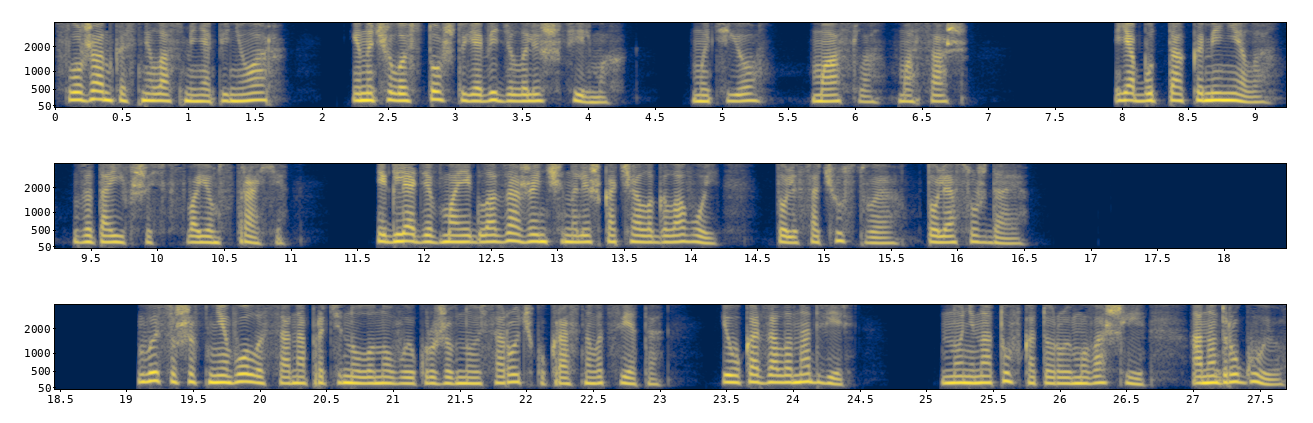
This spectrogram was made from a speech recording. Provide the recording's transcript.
Служанка сняла с меня пеньюар, и началось то, что я видела лишь в фильмах. Мытье, масло, массаж. Я будто окаменела, затаившись в своем страхе. И, глядя в мои глаза, женщина лишь качала головой, то ли сочувствуя, то ли осуждая. Высушив мне волосы, она протянула новую кружевную сорочку красного цвета и указала на дверь, но не на ту, в которую мы вошли, а на другую,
